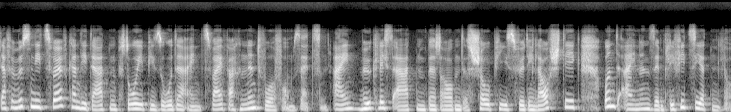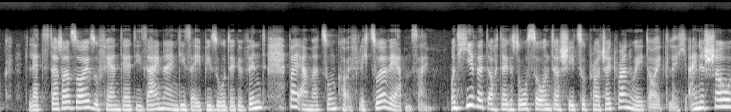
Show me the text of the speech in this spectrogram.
Dafür müssen die zwölf Kandidaten pro Episode einen zweifachen Entwurf umsetzen. Ein möglichst arten atemberaubendes Showpiece für den Laufsteg und einen simplifizierten Look. Letzterer soll, sofern der Designer in dieser Episode gewinnt, bei Amazon käuflich zu erwerben sein. Und hier wird auch der große Unterschied zu Project Runway deutlich. Eine Show,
